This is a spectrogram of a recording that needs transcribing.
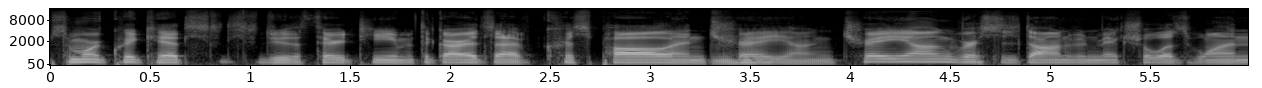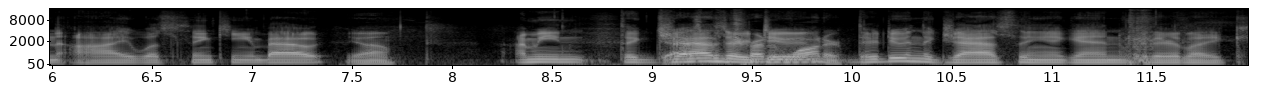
some more quick hits to do the third team. At the guards, I have Chris Paul and Mhm. Trae Young. Trae Young versus Donovan Mitchell was one I was thinking about. Yeah. I mean, the Jazz Jazz, are doing water. they're doing the Jazz thing again, where they're like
